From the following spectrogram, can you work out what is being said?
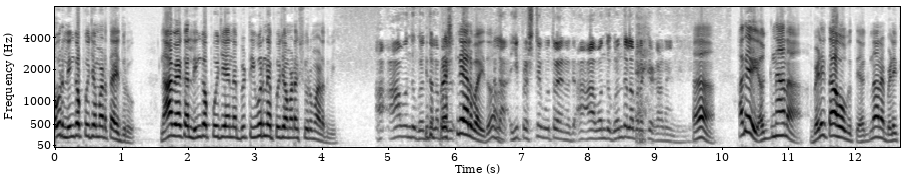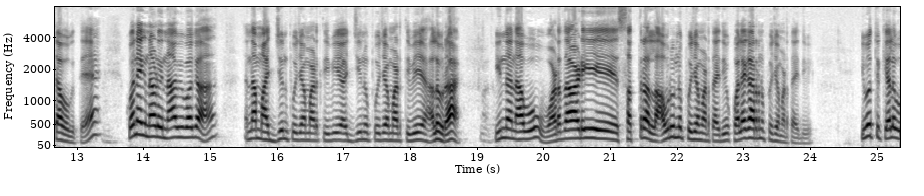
ಅವ್ರು ಲಿಂಗ ಪೂಜೆ ಮಾಡ್ತಾ ಇದ್ರು. ನಾವ್ಯಾಕ ಲಿಂಗ ಪೂಜೆಯನ್ನ ಬಿಟ್ಟು ಇವ್ರನ್ನೇ ಪೂಜೆ ಮಾಡಕ್ ಶುರು ಮಾಡಿದ್ವಿ? ಆ- ಒಂದು ಗೊಂದಲ ಪ್ರಶ್ನೆ ಅಲ್ವಾ ಇದು? ಅಲ್ಲ ಈ ಪ್ರಶ್ನೆಗೆ ಉತ್ತರ ಏನದು ಆ- ಒಂದು ಗೊಂದಲ ಬರಕ್ಕೆ ಕಾರಣ ಅದೇ ಅಜ್ಞಾನ ಬೆಳೀತಾ ಹೋಗುತ್ತೆ ಅಜ್ಞಾನ ಬೆಳೀತಾ ಹೋಗುತ್ತೆ. ಕೊನೆಗೆ ನೋಡಿ ನಾವಿವಾಗ ನಮ್ಮ ಅಜ್ಜನ ಪೂಜೆ ಮಾಡ್ತೀವಿ ಅಜ್ಜಿನ ಪೂಜೆ ಮಾಡ್ತೀವಿ ಹಲವರ ಇನ್ನು ನಾವು ಒಡೆದಾಡಿ ಸತ್ರಲ್ಲ ಅವರನ್ನು ಪೂಜೆ ಮಾಡ್ತಾ ಇದೀವಿ ಕೊಲೆಗಾರನ್ನು ಪೂಜೆ ಮಾಡ್ತಾ ಇದ್ದೀವಿ ಇವತ್ತು ಕೆಲವು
